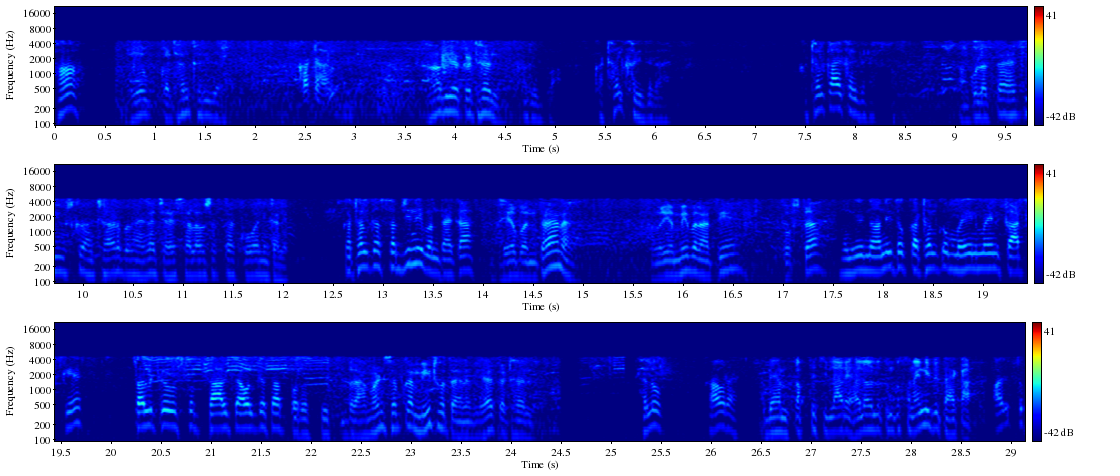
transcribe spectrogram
हाँ। भैया वो कटहल खरीदा कटहल? हाँ भैया कटहल। अरे बाप कटहल खरीद रहा है। कटहल का खरीद रहा है हमको लगता है कि उसका अचार बनाएगा चाहे साला हो सकता है कोवा निकाले। कटहल का सब्ज़ी नहीं बनता है का? भैया बनता है ना? हमारी अम्मी बनाती है कोफ्ता। हमारी नानी तो कटहल को महीन महीन काट के तल के उसको दाल चावल के साथ परोसती थी। ब्राह्मण सबका मीट होता है ना भैया कटहल? हेलो कहा हो रहा है? अबे हम कब से चिल्ला रहे हेलो हेलो तुमको सुनाई नहीं देता है का? अरे तो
